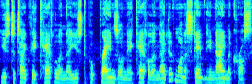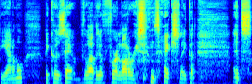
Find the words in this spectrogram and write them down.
used to take their cattle and they used to put brands on their cattle, and they didn't want to stamp their name across the animal because that, well, for a lot of reasons actually, but it's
